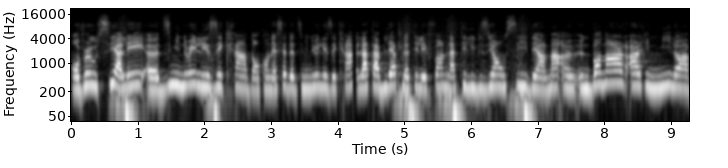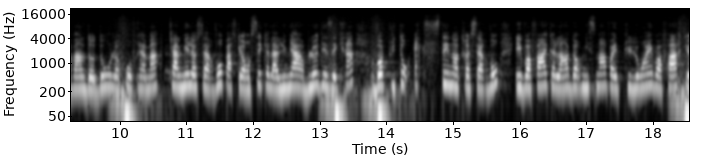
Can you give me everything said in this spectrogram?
On veut aussi aller diminuer les écrans. Donc, on essaie de diminuer les écrans. La tablette, le téléphone, la télévision aussi, idéalement. une bonne heure, heure et demie là, avant le dodo là, pour vraiment calmer le cerveau parce qu'on sait que la lumière bleue des écrans va plutôt exciter notre cerveau et va faire que l'endormissement va être plus loin, va faire que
